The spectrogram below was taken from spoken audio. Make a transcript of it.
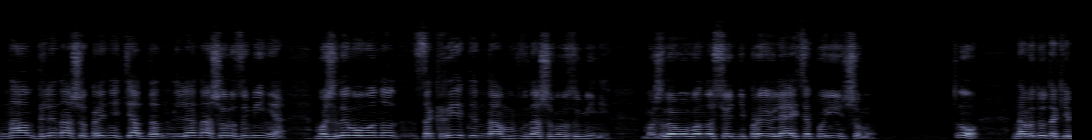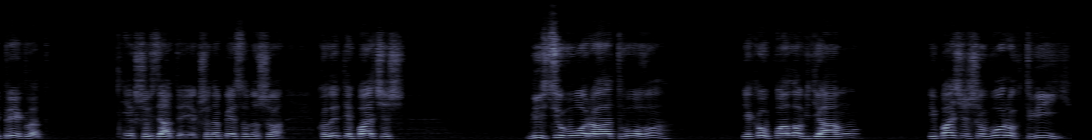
нам для нашого прийняття, для нашого розуміння. Можливо, воно закрите нам в нашому розумінні. Можливо, воно сьогодні проявляється по-іншому. Ну, наведу такий приклад. Якщо взяти, якщо написано, що коли ти бачиш вівцю ворога твого, яка впала в яму, і бачиш, що ворог твій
